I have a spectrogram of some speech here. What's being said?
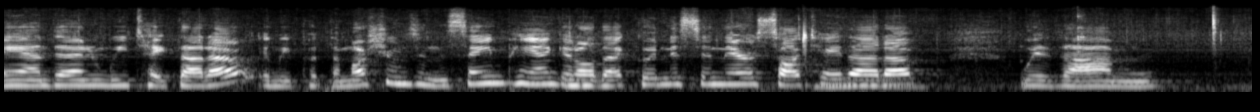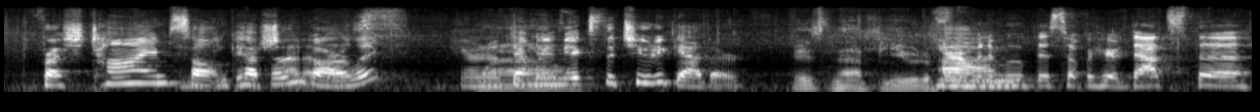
And then we take that out and we put the mushrooms in the same pan, get all Mm-hmm. that goodness in there, saute that up with um, fresh thyme, salt, and get pepper, and garlic. this. Here, I'm Wow. Then we mix the two together. Isn't that beautiful? Here, I'm going to move this over here. That's the.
